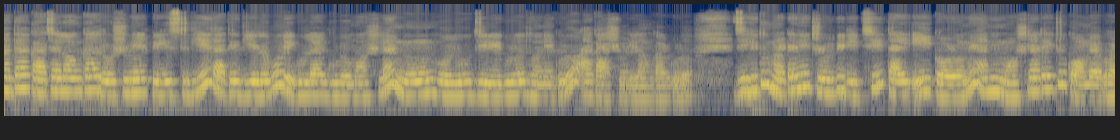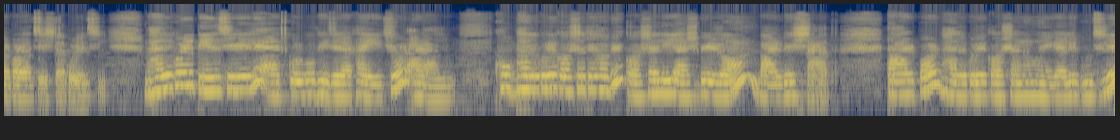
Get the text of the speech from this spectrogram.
আদা, কাঁচা লঙ্কা, রসুনের পেস্ট দিয়ে তাতে দিয়ে দেবো রেগুলার গুঁড়ো মশলা, নুন, হলুদ, জিরে গুঁড়ো, ধনে গুঁড়ো আর কাশ্মীরি লঙ্কার গুঁড়ো। যেহেতু মাটনের চর্বি দিচ্ছি, তাই এই গরমে আমি মশলাটা একটু কম ব্যবহার করার চেষ্টা করেছি। ভালো করে তেল ছেড়ে এলে অ্যাড করব ভেজে রাখা এঁচড় আর আলু। খুব ভালো করে কষাতে হবে, কষালেই আসবে রং, বাড়বে স্বাদ। তারপর ভালো করে কষানো হয়ে গেলে বুঝলে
